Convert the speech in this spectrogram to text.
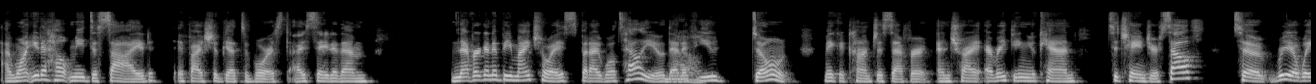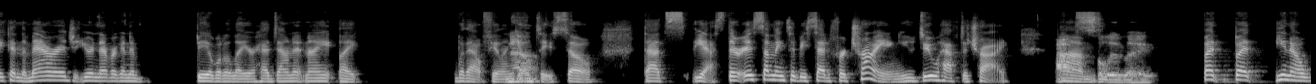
I want you to help me decide if I should get divorced, I say to them, never going to be my choice, but I will tell you that if you don't make a conscious effort and try everything you can to change yourself, to reawaken the marriage, you're never going to be able to lay your head down at night like without feeling No. guilty. So that's yes, there is something to be said for trying. You do have to try. Um, Absolutely. But but you know,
